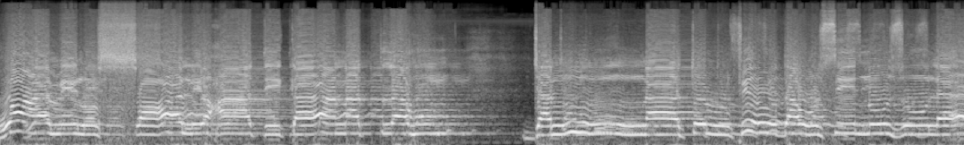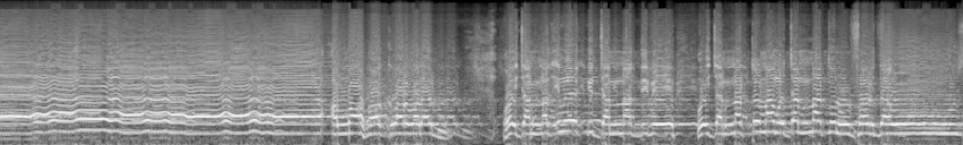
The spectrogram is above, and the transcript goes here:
ওয়া আমিলুস সালিহাতি কানাত লাহুম জান্নাতুল ফিরদাউসি নুজুলা আল্লাহু আকবার বলেন ওই জান্নাত, এমন একটি জান্নাত দিবে। ওই জান্নাতটার নাম ওই জান্নাতুল ফেরদাউস।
